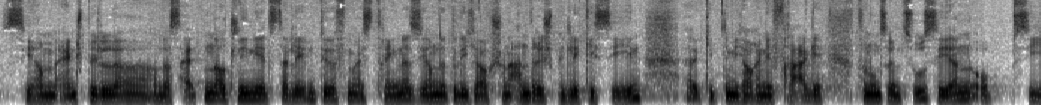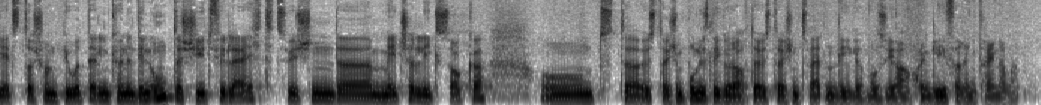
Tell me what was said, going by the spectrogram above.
Sie haben ein Spiel an der Seitenautlinie jetzt erleben dürfen als Trainer. Sie haben natürlich auch schon andere Spiele gesehen. Es äh, gibt nämlich auch eine Frage von unseren Zusehern, ob Sie jetzt da schon beurteilen können, den Unterschied vielleicht zwischen der Major League Soccer und der österreichischen Bundesliga oder auch der österreichischen zweiten Liga, wo Sie auch ein Liefering-Trainer waren.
